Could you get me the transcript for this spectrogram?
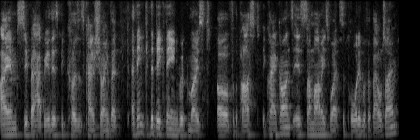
I am super happy with this because it's kind of showing that I think the big thing with most of the past CanCons is some armies weren't supported with a battletome.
